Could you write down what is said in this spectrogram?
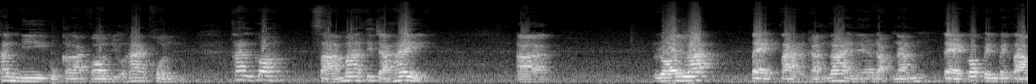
ท่านมีบุคลากรอยู่ 5 คน ท่านก็สามารถที่จะให้ร้อยละแตกต่างกันได้ในระดับนั้น แต่ก็เป็นไปตาม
